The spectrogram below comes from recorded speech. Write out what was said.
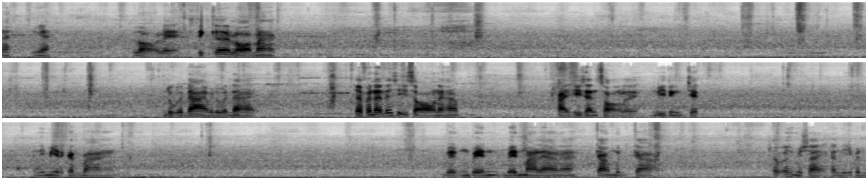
นะเป็น ไงหล่อเลยสติกเกอร์หล่อมาก ดูกันได้มาดูกันได้ แต่ฟันนั้นได้สี่สองนะครับ ขายสี่ชั้นสองเลยมีถึงเจ็ดอันนี้มีอะไรกันบ้าง เบนเบนเบนมาแล้วนะเก้าหมื่นเก้าเอ้ย ไม่ใช่ คันนี้เป็น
